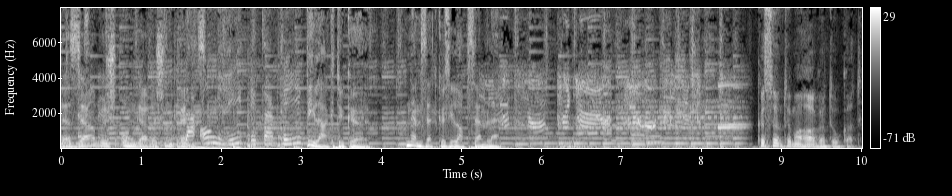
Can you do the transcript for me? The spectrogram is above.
Der szerbus-ungarischen Grenze. Világtükör. Nemzetközi lapszemle. Köszöntöm a hallgatókat!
